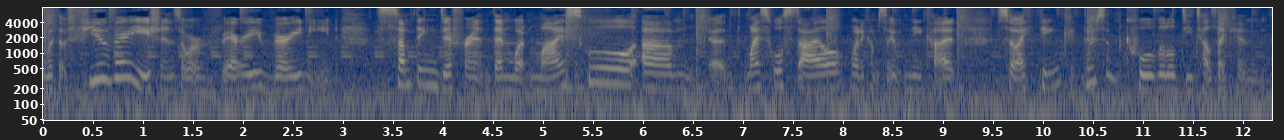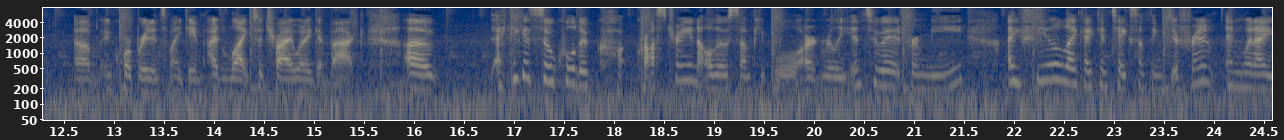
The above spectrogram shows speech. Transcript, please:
with a few variations that were very, very neat. Something different than what my school, um, uh, my school style when it comes to knee cut. So I think there's some cool little details I can um, incorporate into my game. I'd like to try when I get back. Uh, I think it's so cool to cross train, although some people aren't really into it. For me, I feel like I can take something different, and when I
